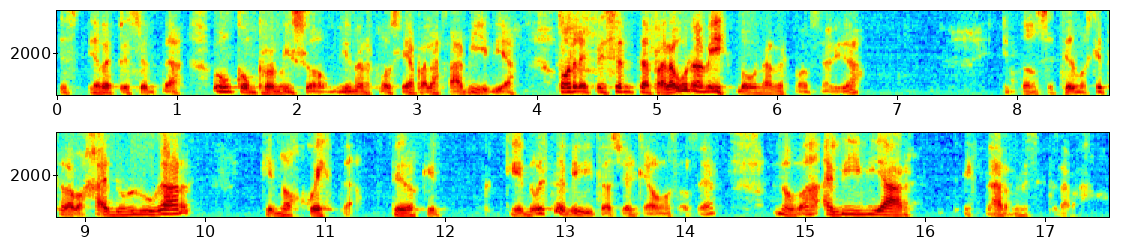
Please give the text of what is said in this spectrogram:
es, representa un compromiso y una responsabilidad para la familia, o representa para uno mismo una responsabilidad. Entonces tenemos que trabajar en un lugar que nos cuesta, pero que, que nuestra meditación que vamos a hacer nos va a aliviar estar en ese trabajo.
